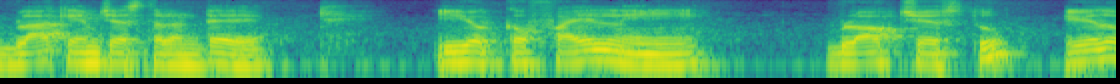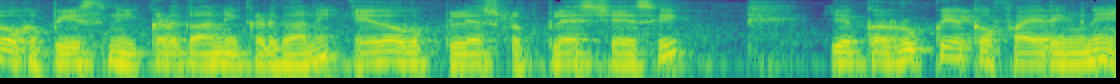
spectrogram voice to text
బ్లాక్ ఏం చేస్తాడంటే ఈ యొక్క ఫైల్ని బ్లాక్ చేస్తూ ఏదో ఒక పీస్ని ఇక్కడ కానీ ఇక్కడ కానీ ఏదో ఒక ప్లేస్లో ప్లేస్ చేసి ఈ యొక్క రుక్ యొక్క ఫైరింగ్ని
